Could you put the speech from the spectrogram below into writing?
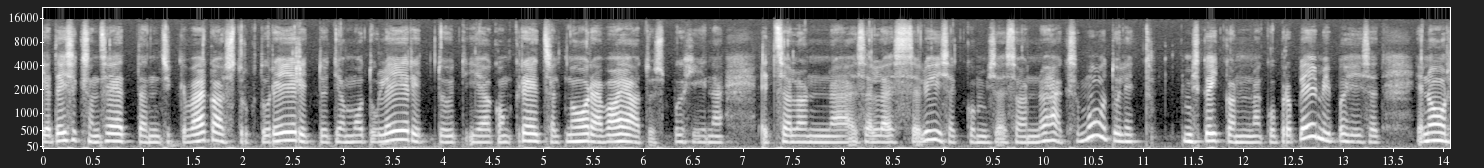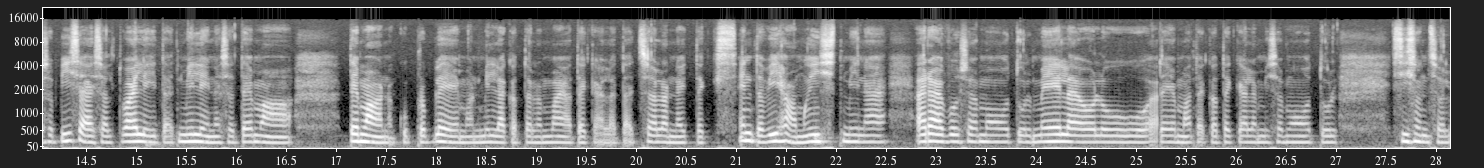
ja teiseks on see, et ta on niisugune väga struktureeritud ja moduleeritud ja konkreetselt noore vajaduspõhine, et seal on, selles lühisekkumises on üheksa moodulit, mis kõik on nagu probleemipõhised ja noor saab ise sealt valida, et milline see tema tema nagu probleem on, millega tal on vaja tegeleda, et seal on näiteks enda viha mõistmine, ärevuse moodul, meeleolu teemadega tegelemise moodul, siis on seal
